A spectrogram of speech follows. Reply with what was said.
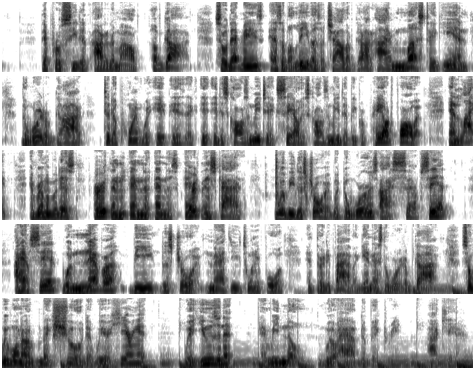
that proceedeth out of the mouth of God. So that means, as a believer, as a child of God, I must take in the Word of God to the point where it is it, it is causing me to excel. It's causing me to be propelled forward in life. And remember this: earth and and and the earth and sky will be destroyed, but the words I said, I have said, will never be destroyed. Matthew 24 and 35. Again, that's the word of God. So we want to make sure that we're hearing it, we're using it, and we know we'll have the victory. I care.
